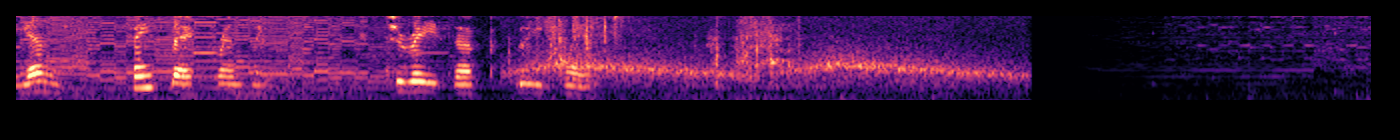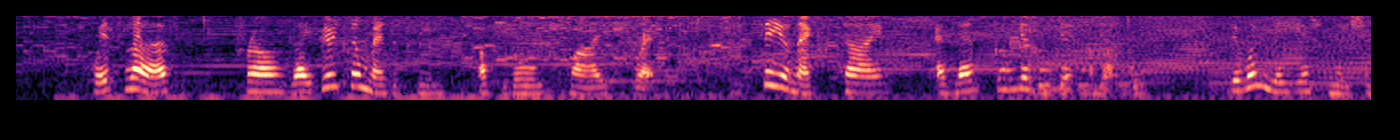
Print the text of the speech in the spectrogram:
the end, faint back friendly to raise up bleak wings. With love, from thy virtual majesty of gold white red. See you next time at the Kungalige Anarchy, the one-layer nation.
